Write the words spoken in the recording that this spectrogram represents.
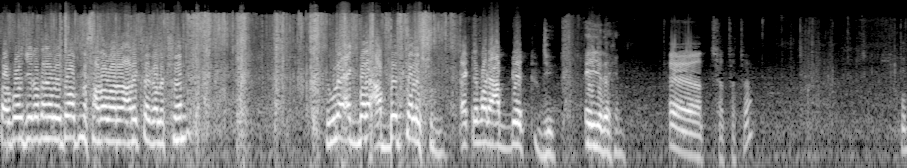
তারপর যেটা দেখাবো এটাও আপনার সাদাবারের আরেকটা কালেকশন এগুলো একবারে আপডেট কালেকশন একেবারে আপডেট জি। এই যে দেখেন। আচ্ছা আচ্ছা আচ্ছা। খুব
